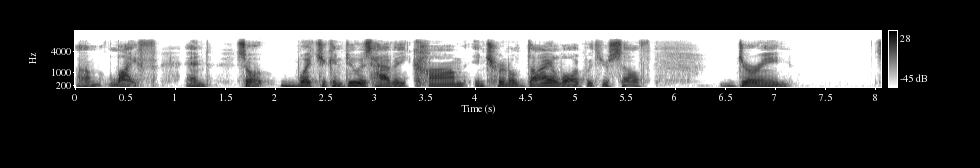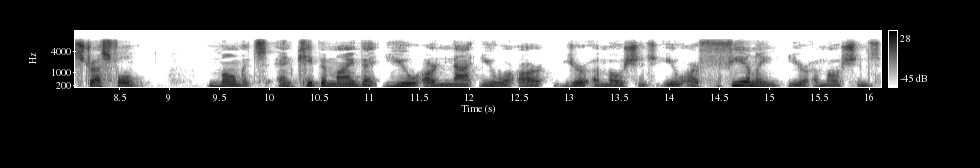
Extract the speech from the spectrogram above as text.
um, life. And so, what you can do is have a calm internal dialogue with yourself during stressful moments. And keep in mind that you are not you are your emotions. You are feeling your emotions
